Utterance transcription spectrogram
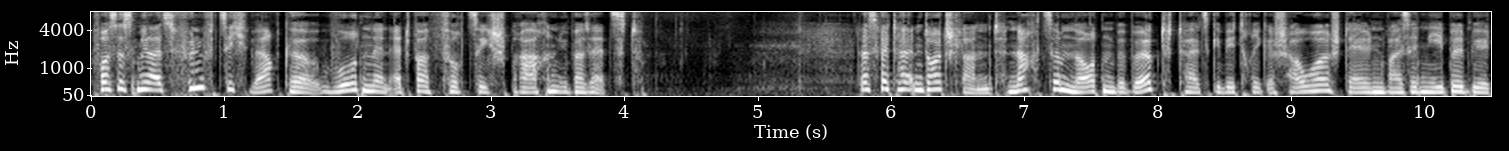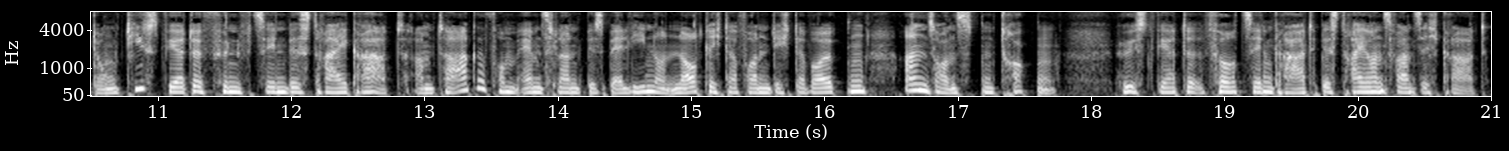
Fosses mehr als 50 Werke wurden in etwa 40 Sprachen übersetzt. Das Wetter in Deutschland. Nachts im Norden bewölkt, teils gewittrige Schauer, stellenweise Nebelbildung. Tiefstwerte 15 bis 3 Grad. Am Tage vom Emsland bis Berlin und nördlich davon dichte Wolken, ansonsten trocken. Höchstwerte 14 Grad bis 23 Grad.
